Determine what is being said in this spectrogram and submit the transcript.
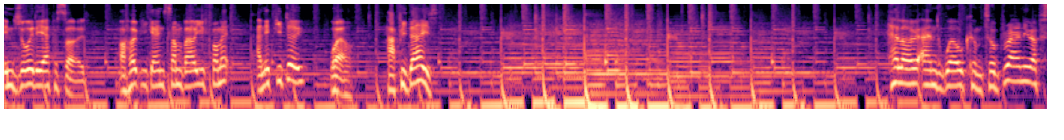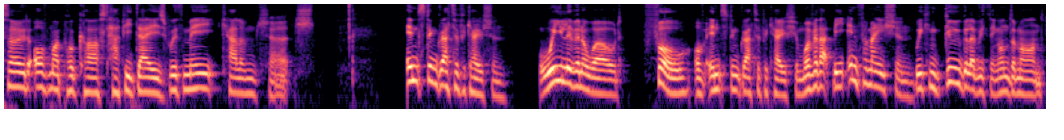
Enjoy the episode. I hope you gain some value from it, and if you do, well, happy days! Hello and welcome to a brand new episode of my podcast, Happy Days, with me, Callum Church. Instant gratification. We live in a world full of instant gratification, whether that be information, we can Google everything on demand,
